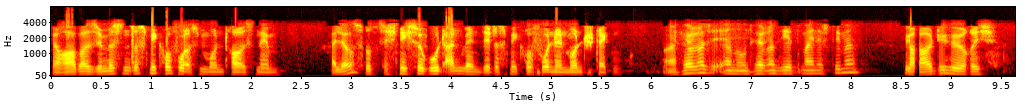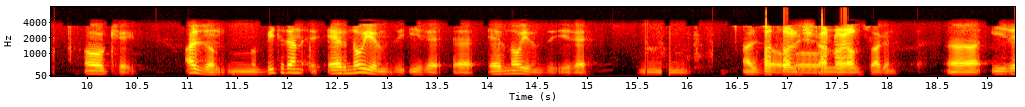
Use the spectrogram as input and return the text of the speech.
Ja, aber Sie müssen das Mikrofon aus dem Mund rausnehmen. Hallo? Es hört sich nicht so gut an, wenn Sie das Mikrofon in den Mund stecken. Äh, Hören Sie und hören Sie jetzt meine Stimme? Ja, die höre ich. Okay. Also, Mhm. m, bitte dann erneuern Sie Ihre, äh, erneuern Sie Ihre, m, also, Was soll ich äh, erneuern? Sagen, äh, Ihre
